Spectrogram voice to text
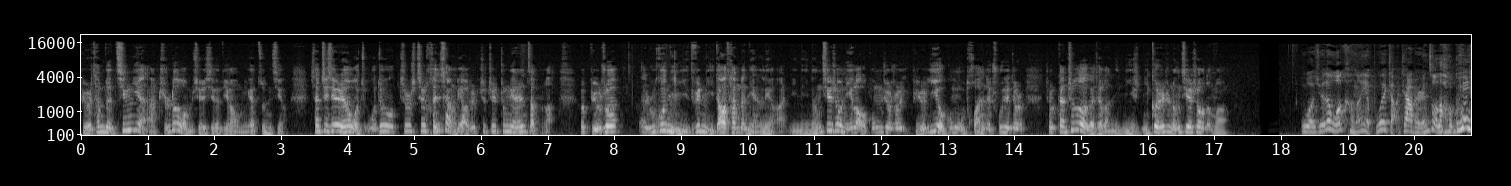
比如他们的经验啊，值得我们学习的地方，我们应该尊敬。像这些人，我就我就就是其实很想聊，就这这中年人怎么了？说比如说。呃，如果你就是你到他们的年龄啊，你你能接受你老公就是说，比如一有公务团就出去就是就是干这个去了，你你你个人是能接受的吗？我觉得我可能也不会找这样的人做老公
